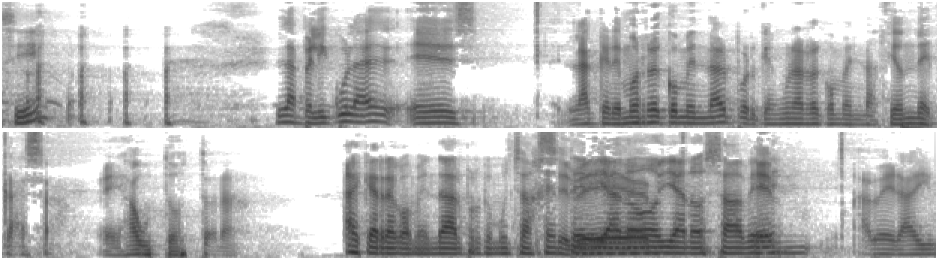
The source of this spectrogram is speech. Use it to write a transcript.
sí. La película es, es- La queremos recomendar porque es una recomendación de casa. Es autóctona. Hay que recomendar porque mucha gente ve- ya no ya no sabe. es- a ver, hay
